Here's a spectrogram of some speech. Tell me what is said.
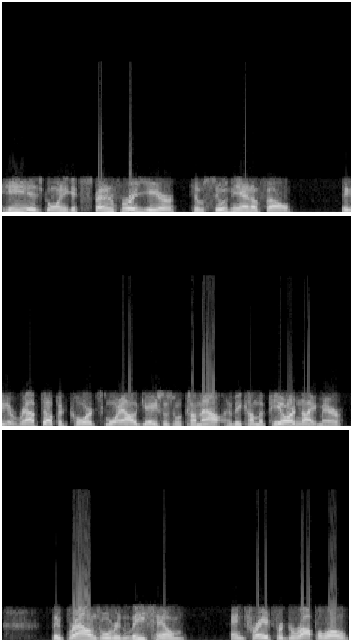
he is going to get suspended for a year. He'll sue the NFL. He'll get wrapped up in courts. More allegations will come out. He'll become a PR nightmare. The Browns will release him, and trade for Garoppolo,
